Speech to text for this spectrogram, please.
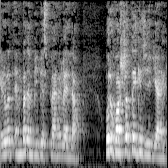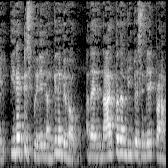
എഴുപത് എൺപത് എം ബി ബി എസ് പ്ലാനുകളെല്ലാം ഒരു വർഷത്തേക്ക് ചെയ്യുകയാണെങ്കിൽ ഇരട്ടി സ്പീഡിൽ നമുക്ക് ലഭ്യമാകും. അതായത് നാൽപ്പത് എം ബി ബി എസിന്റെ പണം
